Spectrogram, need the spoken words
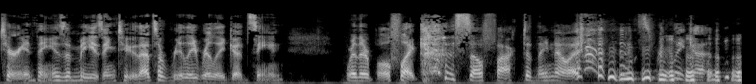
Tyrion thing is amazing too. That's a really really good scene where they're both like so fucked and they know it. it's really good. Uh,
